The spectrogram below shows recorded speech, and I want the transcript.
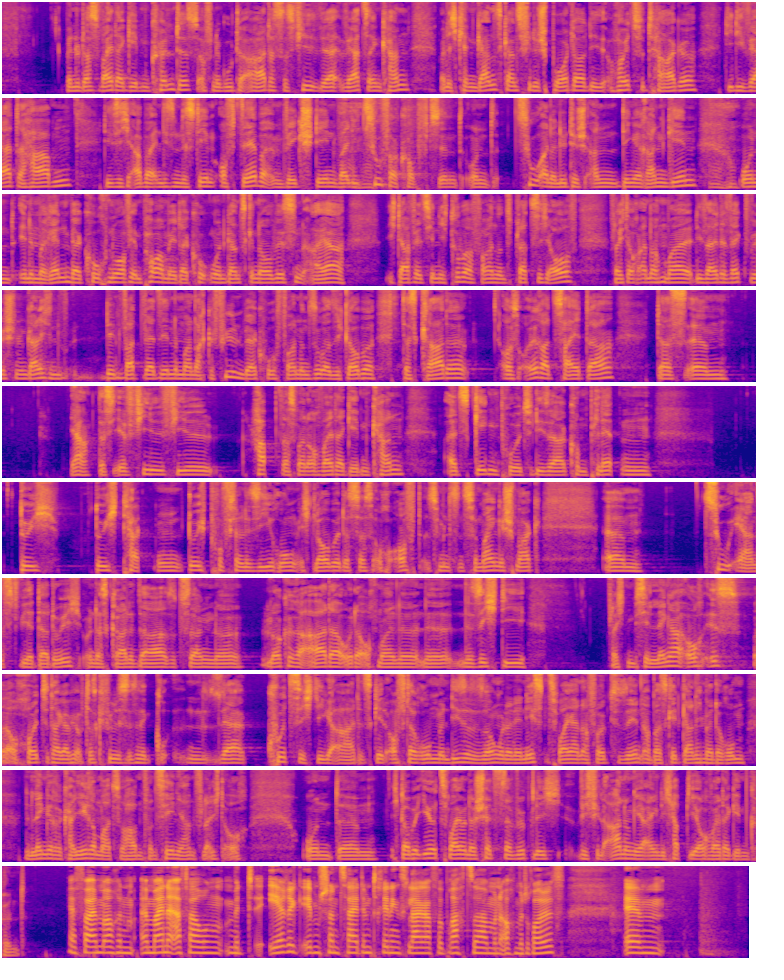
wenn du das weitergeben könntest auf eine gute Art, dass das viel wert sein kann, weil ich kenne ganz, ganz viele Sportler, die heutzutage, die die Werte haben, die sich aber in diesem System oft selber im Weg stehen, weil mhm. die zu verkopft sind und zu analytisch an Dinge rangehen mhm. und in einem Rennberg hoch nur auf ihren Powermeter gucken und ganz genau wissen, ah ja, ich darf jetzt hier nicht drüber fahren, sonst platze ich auf. Vielleicht auch einfach mal die Seite wegwischen und gar nicht den, den Wattwert sehen, immer nach Gefühlenberg hochfahren und so. Also ich glaube, dass gerade aus eurer Zeit da, dass ähm, ja, dass ihr viel, viel habt, was man auch weitergeben kann, als Gegenpol zu dieser kompletten durch, Durchtakten, Durchprofessionalisierung. Ich glaube, dass das auch oft, zumindest für meinen Geschmack, ähm, zu ernst wird dadurch und dass gerade da sozusagen eine lockere Ader oder auch mal eine, eine, eine Sicht, die vielleicht ein bisschen länger auch ist, weil auch heutzutage habe ich oft das Gefühl, es ist eine, eine, sehr kurzsichtige Art. Es geht oft darum, in dieser Saison oder in den nächsten zwei Jahren Erfolg zu sehen, aber es geht gar nicht mehr darum, eine längere Karriere mal zu haben, von zehn Jahren vielleicht auch. Und ähm, ich glaube, ihr zwei unterschätzt da wirklich, wie viel Ahnung ihr eigentlich habt, die ihr auch weitergeben könnt. Ja, vor allem auch in meiner Erfahrung mit Erik eben schon Zeit im Trainingslager verbracht zu haben und auch mit Rolf. Ähm,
